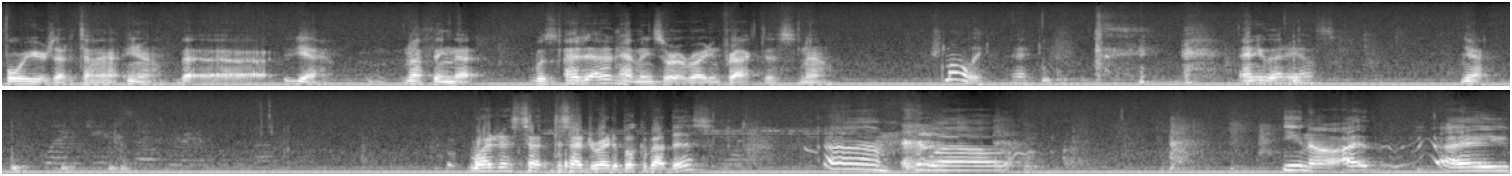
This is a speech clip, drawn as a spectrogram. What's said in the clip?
four years at a time, you know. Uh, yeah, nothing that was, I, I didn't have any sort of writing practice, no. Molly, hey. Anybody else? Yeah. Why did I sa- decide to write a book about this? Um, well, you know, I, I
